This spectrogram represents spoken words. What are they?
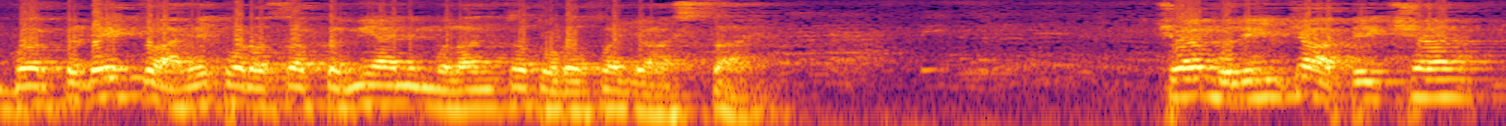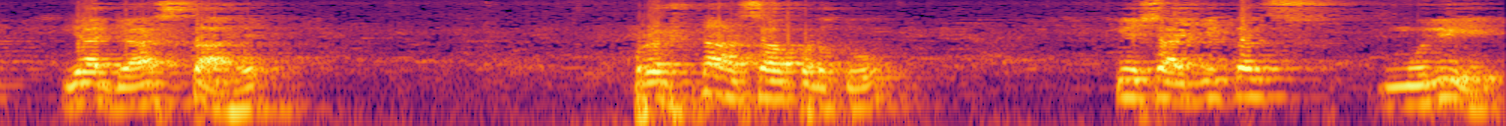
बर्थडे जो आहे थोडासा कमी आणि मुलांचा थोडासा जास्त आहे. च्या मुलींच्या अपेक्षा या जास्त आहेत. प्रश्न असा पडतो की साहजिकच मुली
